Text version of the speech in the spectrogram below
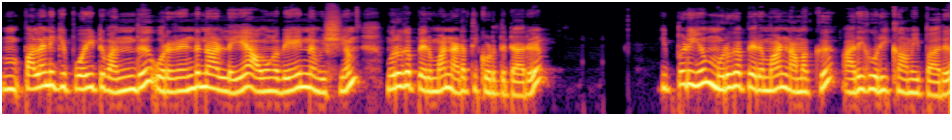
பழனிக்கு போயிட்டு வந்து ஒரு ரெண்டு நாள்லேயே அவங்க வேண்டுன விஷயம் முருகப்பெருமான் நடத்தி கொடுத்துட்டாரு. இப்படியும் முருகப்பெருமான் நமக்கு அறிகுறி காமிப்பார்.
